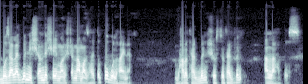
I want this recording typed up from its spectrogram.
বোঝা লাগবে নিঃসন্দেহে সেই মানুষটা নামাজ হয়তো কবুল হয় না। ভালো থাকবেন, সুস্থ থাকবেন। আল্লাহ হাফেজ।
